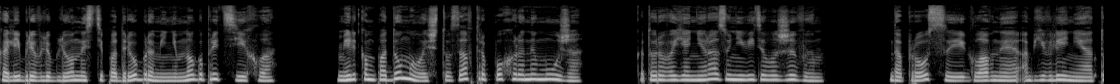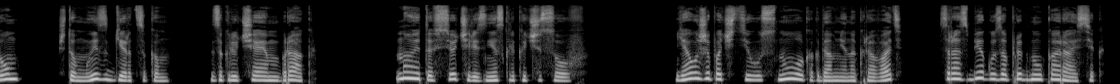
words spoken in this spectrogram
Калибре влюблённости под ребрами немного притихло. Мельком подумалось, что завтра похороны мужа, которого я ни разу не видела живым. Допросы и, главное, объявление о том, что мы с герцогом заключаем брак. Но это все через несколько часов. Я уже почти уснула, когда мне на кровать с разбегу запрыгнул карасик,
